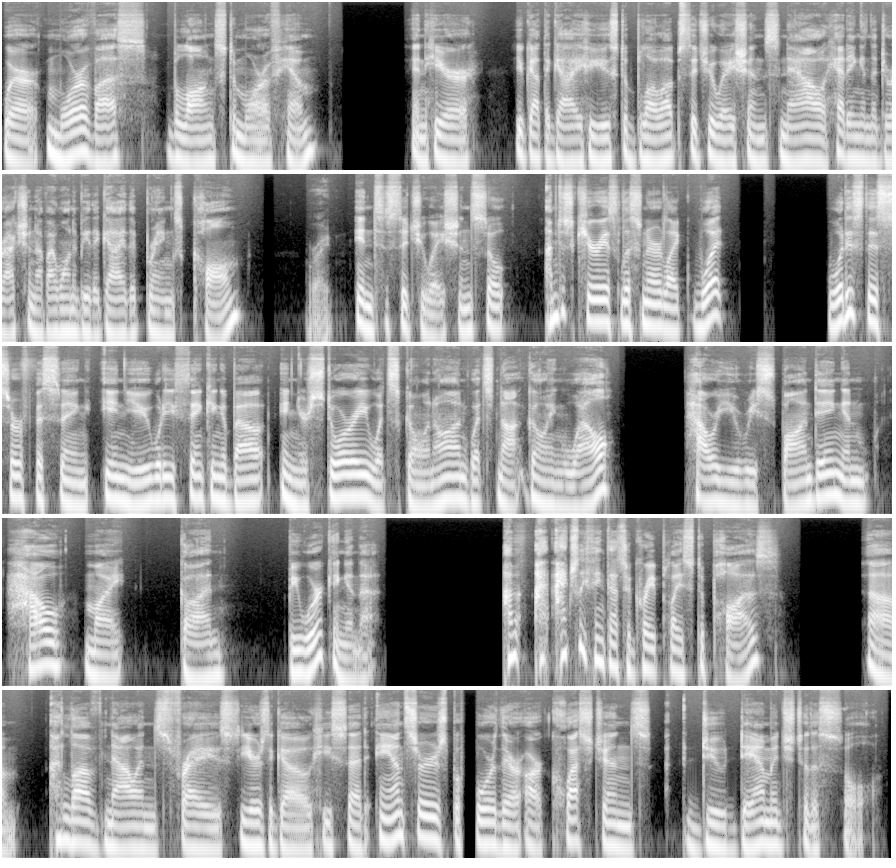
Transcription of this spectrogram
where more of us belongs to more of him. And here you've got the guy who used to blow up situations now heading in the direction of I want to be the guy that brings calm right into situations. So I'm just curious listener like what what is this surfacing in you? What are you thinking about in your story? What's going on? What's not going well? How are you responding? And how might God be working in that? I'm, i actually think that's a great place to pause. Um, I love Nouwen's phrase years ago. He said, Answers before there are questions do damage to the soul.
